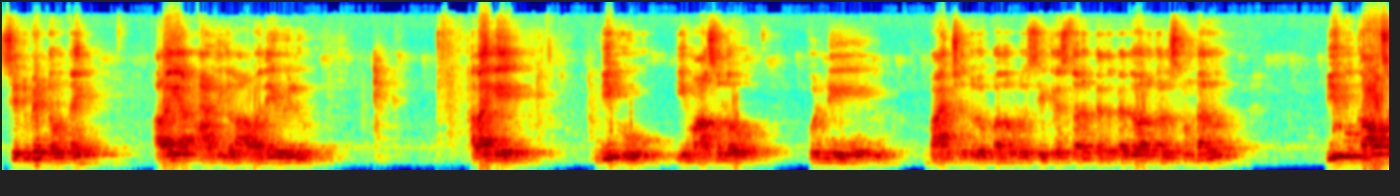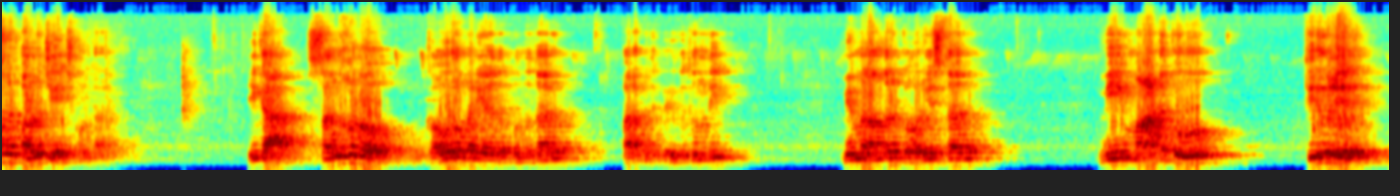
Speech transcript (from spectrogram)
సెటిల్మెంట్ అవుతాయి. అలాగే ఆర్థిక లావాదేవీలు. అలాగే మీకు ఈ మాసంలో కొన్ని బాధ్యతలు పదవులు స్వీకరిస్తారు పెద్ద పెద్ద వాళ్ళు కలుసుకుంటారు. మీకు కావాల్సిన పనులు చేయించుకుంటారు. ఇక సంఘంలో గౌరవ మర్యాద పొందుతారు. పరపతి మిమ్మల్ని అందరూ గౌరవిస్తారు. మీ మాటకు తిరుగులేదు.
